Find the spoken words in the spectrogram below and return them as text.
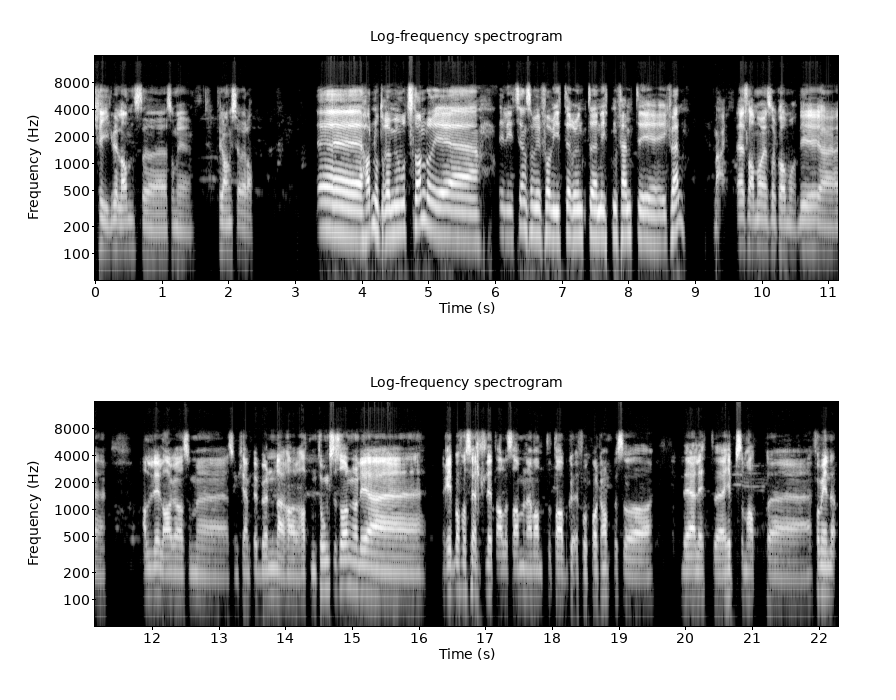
krige det land som vi til gangs dag. Eh, har du noen drømmemotstander i eh, Eliteserien som vi får vite rundt eh, 1950 i kveld? Nei, det er samme hvem som kommer. De, eh, alle de lagene som, eh, som kjemper i bunnen der, har hatt en tung sesong. Og de er ribba for selvtillit, alle sammen. er vant til å tape fotballkamper, så det er litt eh, hipp som happ eh, for min del.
